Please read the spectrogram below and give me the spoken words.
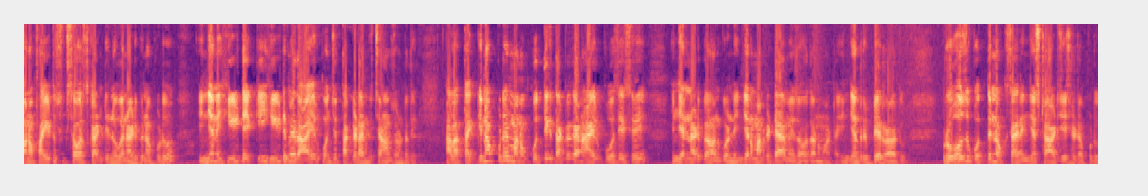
మనం ఫైవ్ టు సిక్స్ అవర్స్ కంటిన్యూగా నడిపినప్పుడు ఇంజన్ హీట్ ఎక్కి హీట్ మీద ఆయిల్ కొంచెం తగ్గడానికి ఛాన్స్ ఉంటుంది. అలా తగ్గినప్పుడే మనం కొద్దిగా తగ్గగానే ఆయిల్ పోసేసి ఇంజన్ నడిపామనుకోండి ఇంజన్ మనకి డ్యామేజ్ అవుతుంది అనమాట ఇంజన్ రిపేర్ రాదు. రోజు పొద్దున్నే ఒకసారి ఇంజన్ స్టార్ట్ చేసేటప్పుడు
